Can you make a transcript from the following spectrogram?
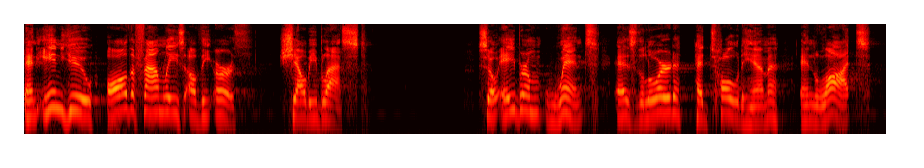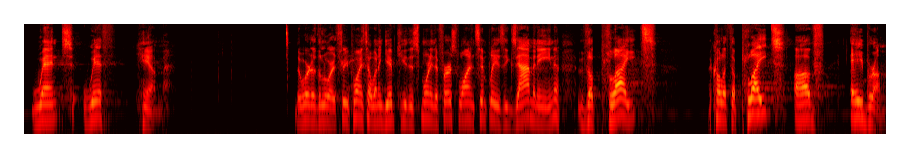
And in you all the families of the earth shall be blessed. So Abram went as the Lord had told him, and Lot went with him. The word of the Lord. Three points I want to give to you this morning. The first one simply is examining the plight I call it the plight of Abram.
